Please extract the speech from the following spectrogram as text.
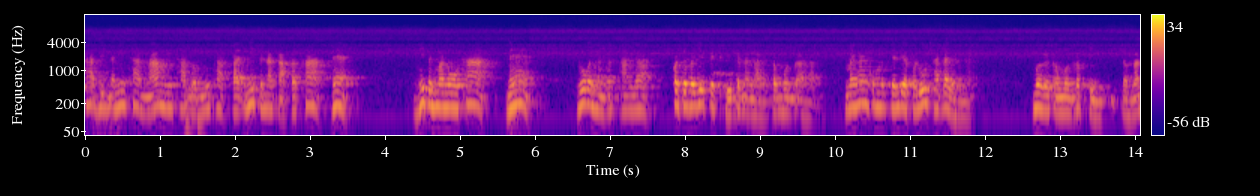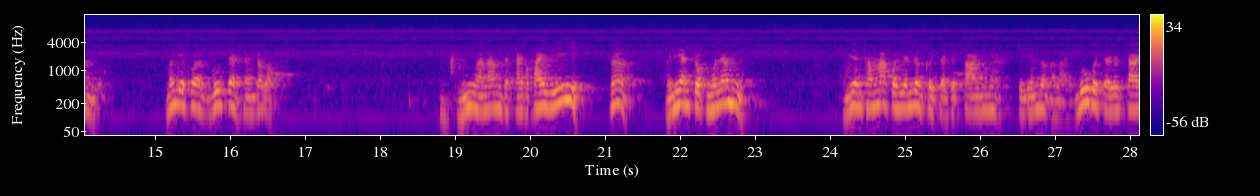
ธาตุดิน อันนี้ธาตุน้ำอันนี้ธาตุลมอันนี้ธาตุไฟ อันนี้เป็นอากาศธาตุแน่นี่เป็นมโนธาตุแน่รู้กันอย่างชัดแล้ว ก็จะไปยึดไปถือกันอะไรกังวลกับอะไร ไม่งั้นก็จะเรียกว่ารู้ชัดได้อย่างไรเมื่อไปกังวลกับสิ่งเหล่านั้นอยู่ไม่เรียกว่ารู้แจ้งแทงตลอด นี่มาแล้วมันจะไปก็ไปสิเออเรียนจบหมดแล้วนี่ เรียนธรรมะก็เรียนเรื่องเกิดจากเจ็บตายนี่ไงจะเรียนเรื่องอะไร รู้เกิดจากเจ็บตาย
